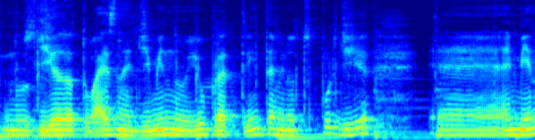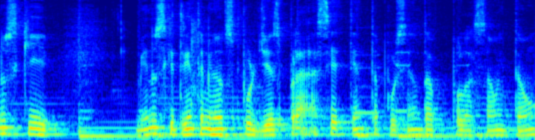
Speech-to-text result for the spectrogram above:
nos dias atuais né, diminuiu para 30 minutos por dia. É, é, menos que menos que 30 minutos por dia para 70% da população. Então,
